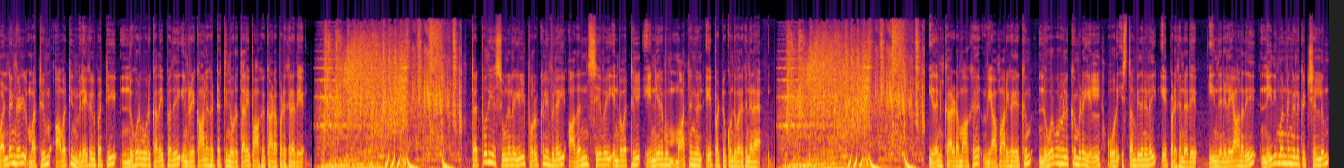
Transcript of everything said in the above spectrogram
பண்டங்கள் மற்றும் அவற்றின் விலைகள் பற்றி நுகர்வோர் கதைப்பது இன்றைய காலகட்டத்தின் ஒரு தலைப்பாக காணப்படுகிறது. தற்போதைய சூழ்நிலையில் பொருட்களின் விலை அதன் சேவை என்பவற்றில் எந்நேரமும் மாற்றங்கள் ஏற்பட்டு கொண்டு வருகின்றன. இதன் காரணமாக வியாபாரிகளுக்கும் நுகர்வோர்களுக்கும் இடையில் ஒரு ஸ்தம்பித நிலை ஏற்படுகின்றது. இந்த நிலையானது நீதிமன்றங்களுக்கு செல்லும்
